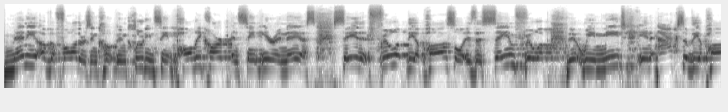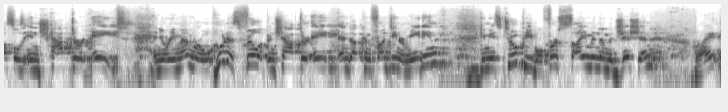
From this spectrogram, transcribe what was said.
Many of the fathers, including St. Polycarp and St. Irenaeus, say that Philip the Apostle is the same Philip that we meet in Acts of the Apostles in chapter 8. And you'll remember, who does Philip in chapter 8 end up confronting or meeting? He meets two people. First, Simon the magician, right?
